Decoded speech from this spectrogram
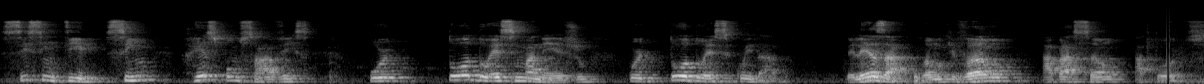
se sentir, sim, responsáveis por todo esse manejo, por todo esse cuidado. Beleza? Vamos que vamos. Abração a todos.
